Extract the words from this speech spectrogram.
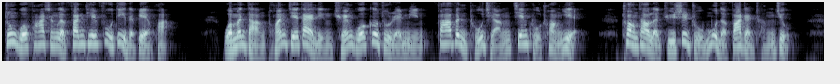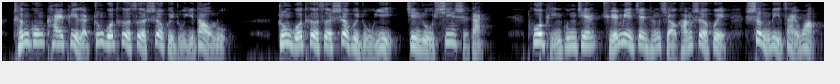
中国发生了翻天覆地的变化。我们党团结带领全国各族人民发愤图强、艰苦创业，创造了举世瞩目的发展成就，成功开辟了中国特色社会主义道路。中国特色社会主义进入新时代，脱贫攻坚、全面建成小康社会胜利在望，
